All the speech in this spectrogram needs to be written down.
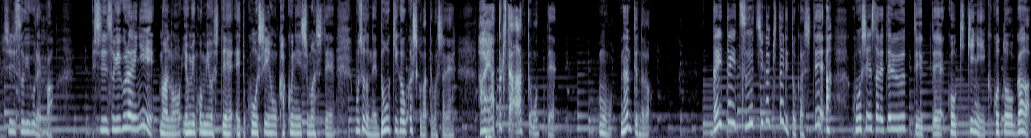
な。7時過ぎぐらいか。7時過ぎぐらいに、まあ、あの読み込みをして、えっと、更新を確認しましてもうちょっとね動機がおかしくなってましたね。ああやっと来たと思って。もうなんて言うんだろう大体通知が来たりとかしてあ更新されてるって言ってこう聞きに行くことが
